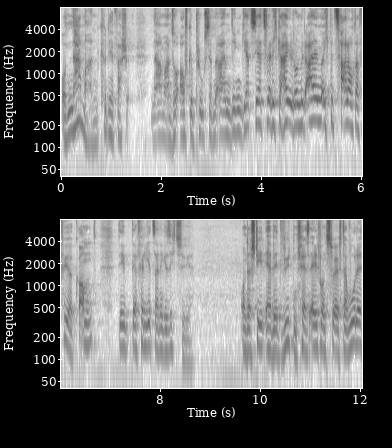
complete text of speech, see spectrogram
Und Naaman, könnt ihr Naaman so aufgeplustert mit allem Ding, jetzt, jetzt werde ich geheilt und mit allem, ich bezahle auch dafür, kommt, der, der verliert seine Gesichtszüge. Und da steht, er wird wütend, Vers 11 und 12. Da wurde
